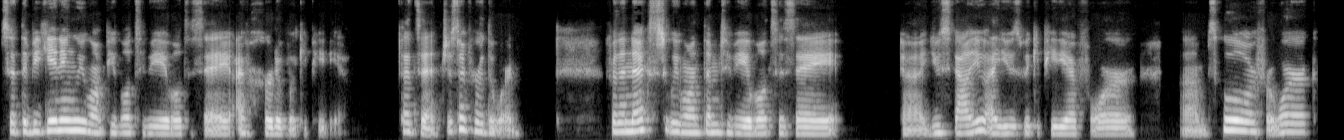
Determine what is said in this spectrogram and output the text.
So at the beginning, we want people to be able to say, I've heard of Wikipedia. That's it, just I've heard the word. For the next, we want them to be able to say, uh, use value. I use Wikipedia for um, school or for work,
